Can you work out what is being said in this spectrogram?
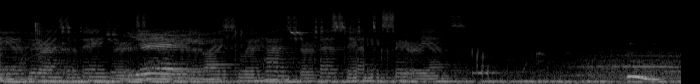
any appearance of danger is Yay. merely a device to enhance your testing experience. Hmm.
